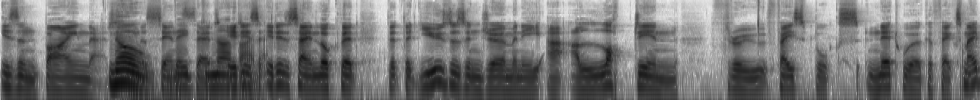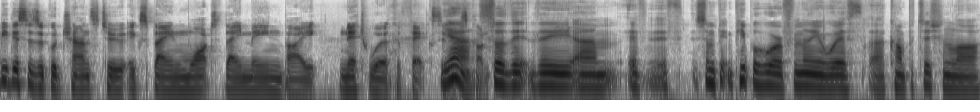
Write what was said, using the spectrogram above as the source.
isn't buying that. No, in the sense they that do not it is that. it is saying, look, that that, that users in Germany are, are locked in through Facebook's network effects. Maybe this is a good chance to explain what they mean by network effects in yeah. context. So the the um, if if some pe- people who are familiar with uh, competition law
